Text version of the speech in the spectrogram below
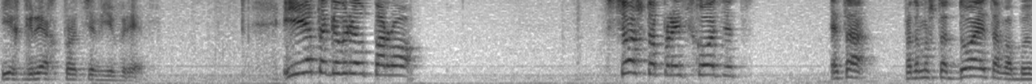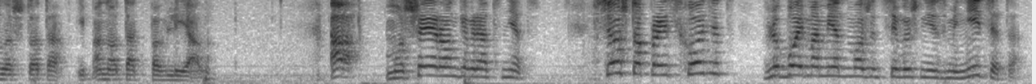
их грех против евреев. И это говорил Паро. Все, что происходит, это потому что до этого было что-то, и оно так повлияло. А Моше и Рон говорят, нет. Все, что происходит, в любой момент может Всевышний изменить это –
